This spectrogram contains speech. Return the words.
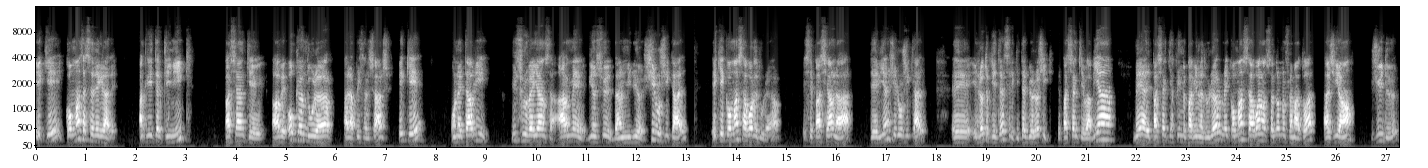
et qui commence à se dégrader. Un critère clinique, patient qui n'avait aucune douleur à la prise en charge et qu'on établit une surveillance armée, bien sûr, dans le milieu chirurgical et qui commence à avoir des douleurs. Et ces patients-là deviennent chirurgical. Et, l'autre critère, c'est le critère biologique. Le patient qui va bien, mais les patients qui n'expriment pas bien la douleur, mais commencent à avoir un syndrome inflammatoire à J1, J2.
